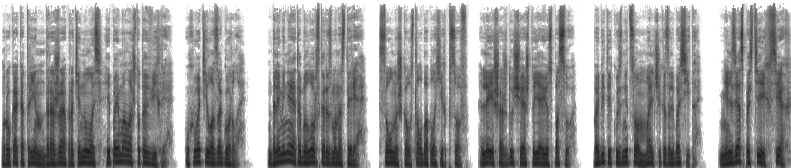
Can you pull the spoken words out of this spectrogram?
Рука Катрин, дрожа, протянулась и поймала что-то в вихре. Ухватила за горло. Для меня это был Орскар из монастыря. Солнышко у столба плохих псов. Лейша, ждущая, что я ее спасу. Побитый кузнецом мальчик из Альбасита. Нельзя спасти их всех,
